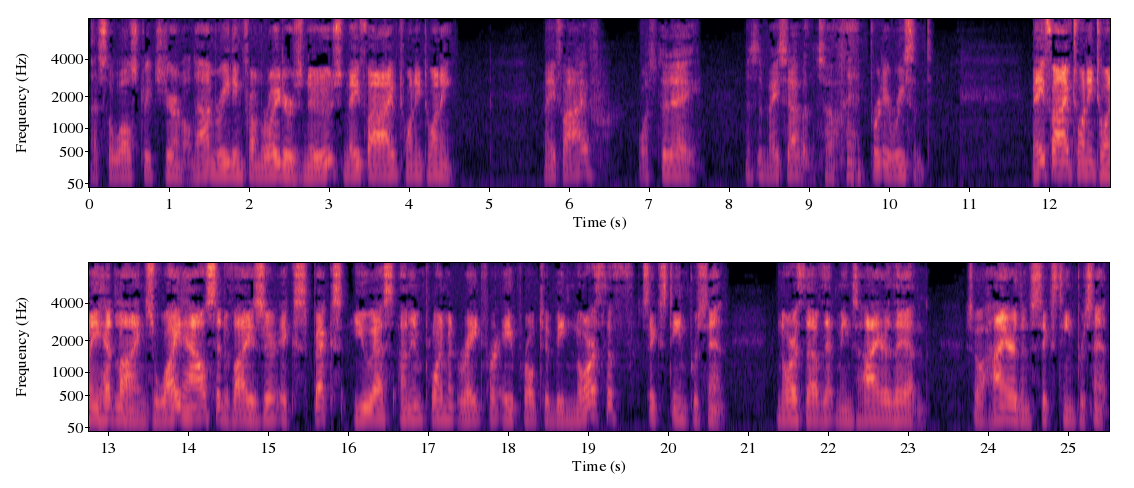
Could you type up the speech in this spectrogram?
That's the Wall Street Journal. Now I'm reading from Reuters News, May 5, 2020. May 5? What's today? This is May 7, so pretty recent. May 5, 2020 headlines. White House advisor expects U.S. unemployment rate for April to be north of 16%. North of, that means higher than. So higher than 16%.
